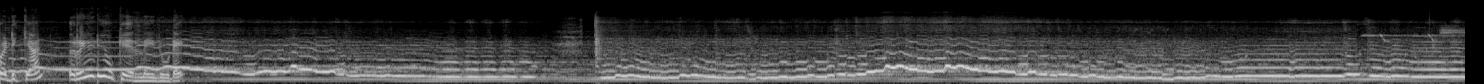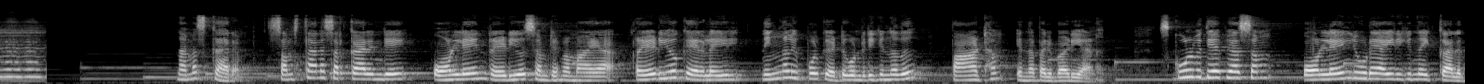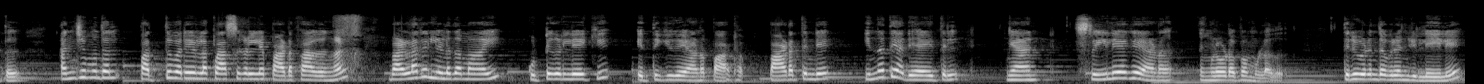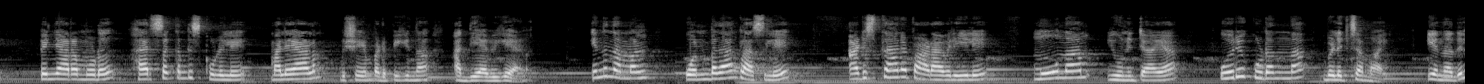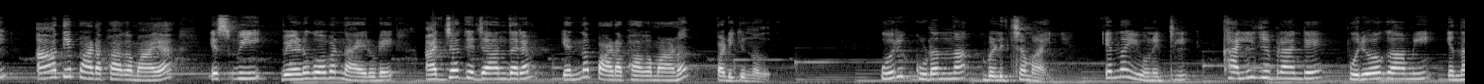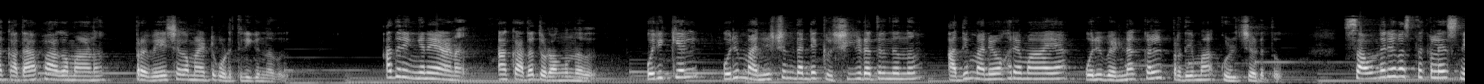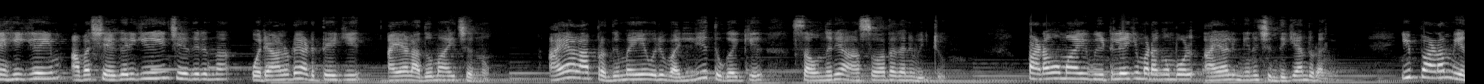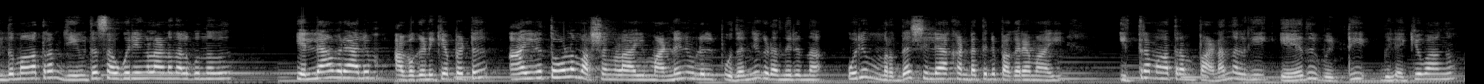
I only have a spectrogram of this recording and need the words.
പഠിക്കാൻ റേഡിയോ കേരളയിലൂടെ. നമസ്കാരം. സംസ്ഥാന സർക്കാരിന്റെ ഓൺലൈൻ റേഡിയോ സംരംഭമായ റേഡിയോ കേരളയിൽ നിങ്ങൾ ഇപ്പോൾ കേട്ടുകൊണ്ടിരിക്കുന്നത് പാഠം എന്ന പരിപാടിയാണ്. സ്കൂൾ വിദ്യാഭ്യാസം ഓൺലൈനിലൂടെ ആയിരിക്കുന്ന ഇക്കാലത്ത് അഞ്ചു മുതൽ പത്ത് വരെയുള്ള ക്ലാസ്സുകളിലെ പാഠഭാഗങ്ങൾ വളരെ ലളിതമായി കുട്ടികളിലേക്ക് എത്തിക്കുകയാണ് പാഠം. പാഠത്തിന്റെ ഇന്നത്തെ അധ്യായത്തിൽ ഞാൻ ശ്രീലേഖയാണ് നിങ്ങളോടൊപ്പം ഉള്ളത് തിരുവനന്തപുരം ജില്ലയിലെ പെഞ്ഞാറമ്മൂട് ഹയർ സെക്കൻഡറി സ്കൂളിലെ മലയാളം വിഷയം പഠിപ്പിക്കുന്ന അധ്യാപികയാണ്. ഇന്ന് നമ്മൾ ഒൻപതാം ക്ലാസ്സിലെ അടിസ്ഥാന പാഠാവലിയിലെ മൂന്നാം യൂണിറ്റായ ഒരു കുടന്ന വെളിച്ചമായി എന്നതിൽ ആദ്യ പാഠഭാഗമായ എസ് വി വേണുഗോപൻ നായരുടെ അജഗജാന്തരം എന്ന പാഠഭാഗമാണ് പഠിക്കുന്നത്. ഒരു കുടന്ന വെളിച്ചമായി എന്ന യൂണിറ്റിൽ ഖലിൽ ജിബ്രാന്റെ പുരോഗാമി എന്ന കഥാഭാഗമാണ് പ്രവേശകമായിട്ട് കൊടുത്തിരിക്കുന്നത്. അതിനിങ്ങനെയാണ് ആ കഥ തുടങ്ങുന്നത്? ഒരിക്കൽ ഒരു മനുഷ്യൻ തന്റെ കൃഷിയിടത്തിൽ നിന്നും അതിമനോഹരമായ ഒരു വെണ്ണക്കൽ പ്രതിമ കുഴിച്ചെടുത്തു. സൗന്ദര്യ വസ്തുക്കളെ സ്നേഹിക്കുകയും അവ ശേഖരിക്കുകയും ചെയ്തിരുന്ന ഒരാളുടെ അടുത്തേക്ക് അയാൾ അതുമായി ചെന്നു. അയാൾ ആ പ്രതിമയെ ഒരു വലിയ തുകയ്ക്ക് സൗന്ദര്യ ആസ്വാദകന് വിറ്റു. പണവുമായി വീട്ടിലേക്ക് മടങ്ങുമ്പോൾ അയാൾ ഇങ്ങനെ ചിന്തിക്കാൻ തുടങ്ങി. ഈ പണം എന്തുമാത്രം ജീവിത സൗകര്യങ്ങളാണ് നൽകുന്നത്? എല്ലാവരാലും അവഗണിക്കപ്പെട്ട് ആയിരത്തോളം വർഷങ്ങളായി മണ്ണിനുള്ളിൽ പുതഞ്ഞു കിടന്നിരുന്ന ഒരു മൃതശിലാഖണ്ഡത്തിന് പകരമായി ഇത്രമാത്രം പണം നൽകി ഏത് വിട്ടി വിലയ്ക്ക് വാങ്ങും?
